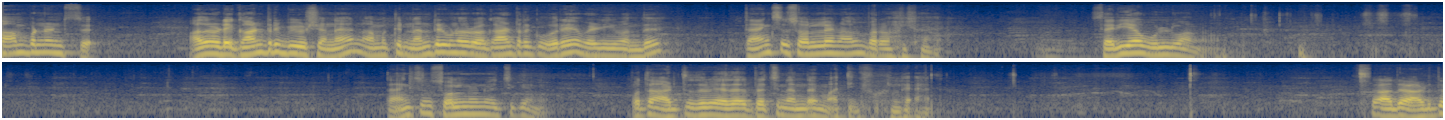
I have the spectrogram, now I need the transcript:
காம்பனன்ட்ஸு அதனுடைய கான்ட்ரிபியூஷனை நமக்கு நன்றி உணர்வை காட்டுறதுக்கு ஒரே வழி வந்து தேங்க்ஸ் சொல்லலைனாலும் பரவாயில்ல. சரியாக உள்வாங்கணும் தேங்க்ஸ்னு சொல்லணும்னு வச்சுக்கோங்க. பார்த்தா அடுத்த தடவை ஏதாவது பிரச்சனை இருந்தால் மாற்றிக்குவோம்ல ஸோ அது அடுத்த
